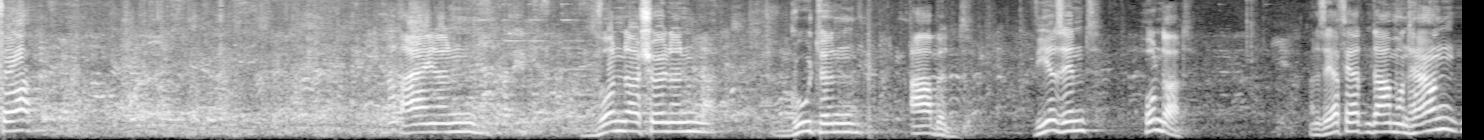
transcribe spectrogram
Vor einen wunderschönen guten Abend. Wir sind 100. Meine sehr verehrten Damen und Herren,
